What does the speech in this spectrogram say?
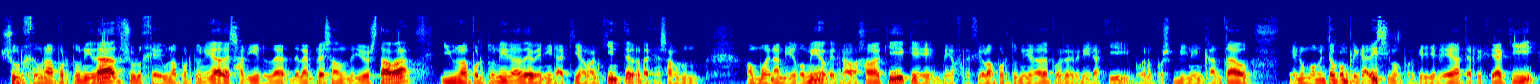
surge una oportunidad, surge una oportunidad de salir de la empresa donde yo estaba y una oportunidad de venir aquí a Bankinter gracias a un, a un buen amigo mío que trabajaba aquí, que me ofreció la oportunidad de, pues, de venir aquí. Bueno, pues vine encantado en un momento complicadísimo, porque llegué, aterricé aquí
